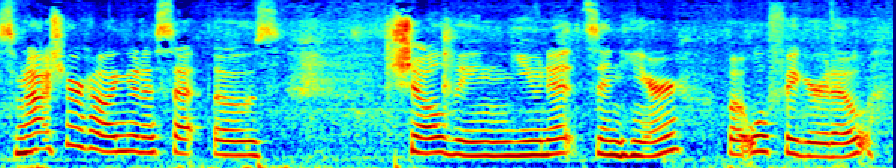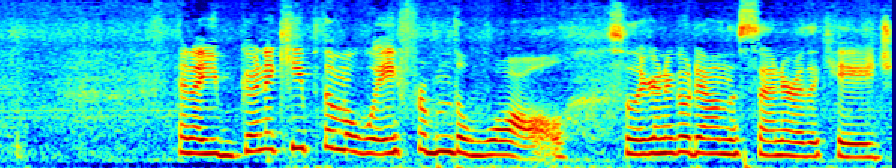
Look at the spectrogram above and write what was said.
So I'm not sure how I'm gonna set those shelving units in here, but we'll figure it out. And I'm gonna keep them away from the wall. So they're gonna go down the center of the cage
